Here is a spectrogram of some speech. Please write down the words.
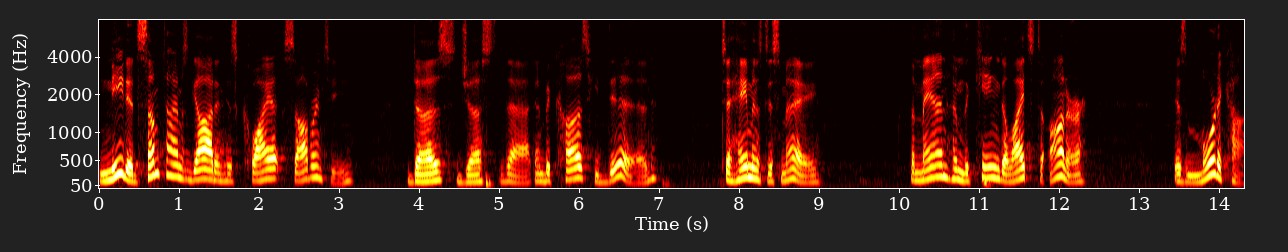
needed, sometimes God, in his quiet sovereignty, does just that. And because he did, to Haman's dismay, the man whom the king delights to honor is Mordecai.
